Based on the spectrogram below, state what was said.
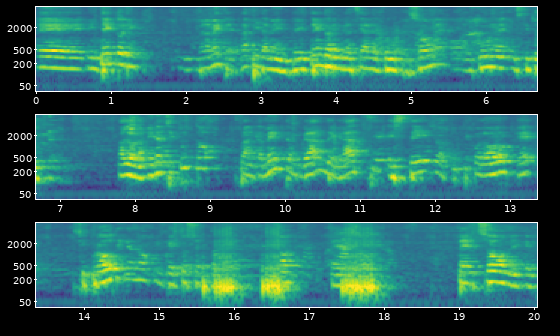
eh, intendo ri- veramente rapidamente, intendo ringraziare alcune persone o alcune istituzioni. Allora, innanzitutto, francamente, un grande grazie esteso a tutti coloro che si prodigano in questo settore. Sono persone, che,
